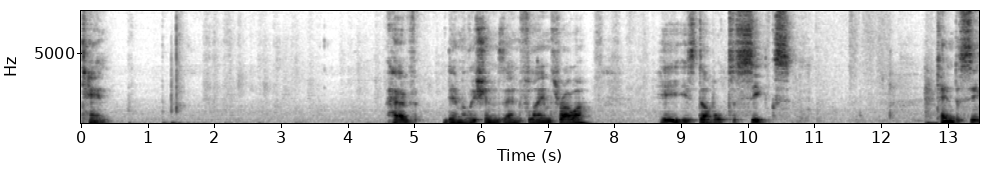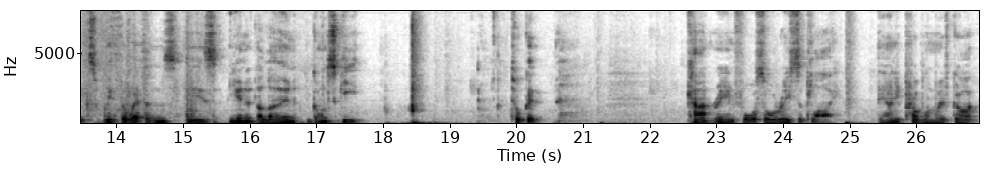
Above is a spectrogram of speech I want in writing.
Ten. Have demolitions and flamethrower. He is doubled to six. 10 to 6 with the weapons is unit alone Gonski. Took it. Can't reinforce or resupply. The only problem we've got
